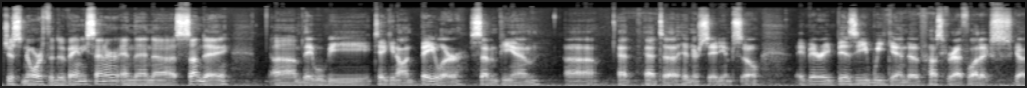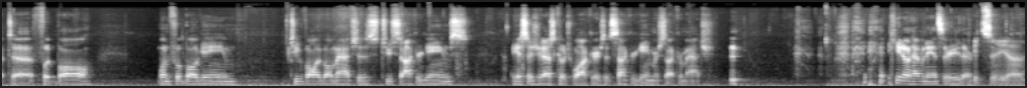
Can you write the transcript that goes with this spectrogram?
just north of the Devaney Center, and then uh, Sunday um, they will be taking on Baylor, 7 p.m. Uh, at at uh, Hibner Stadium. So a very busy weekend of Husker athletics. Got uh, football, one football game, two volleyball matches, two soccer games. I guess I should ask Coach Walker: Is it soccer game or soccer match? you don't have an answer either. It's a uh,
